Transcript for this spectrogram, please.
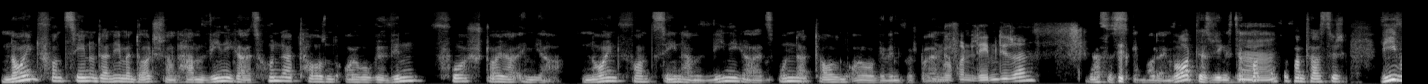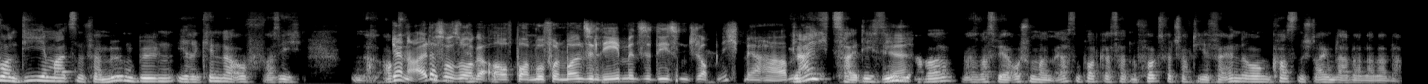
neun von zehn Unternehmen in Deutschland haben weniger als 100.000 Euro Gewinn vor Steuer im Jahr. Neun von zehn haben weniger als 100.000 Euro Gewinn vor Steuer Und wovon leben die dann? Das ist genau dein Wort, deswegen ist der Mhm. Podcast so fantastisch. Wie wollen die jemals ein Vermögen bilden, ihre Kinder auf, was ich, Ja, eine Altersvorsorge aufbauen. Wovon wollen sie leben, wenn sie diesen Job nicht mehr haben? Gleichzeitig sehen Ja. die aber, was was wir ja auch schon mal im ersten Podcast hatten, volkswirtschaftliche Veränderungen, Kosten steigen, bla bla bla bla bla.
